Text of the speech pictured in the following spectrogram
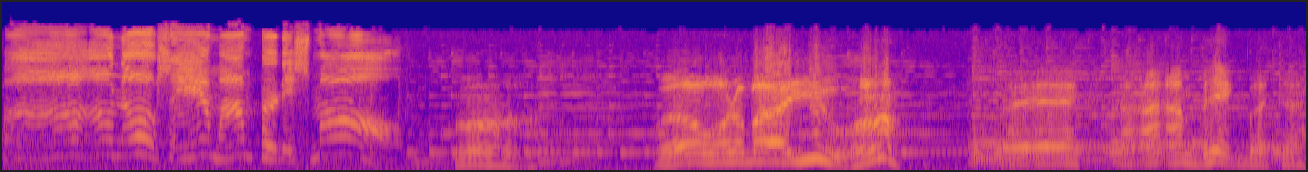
Uh, oh, no, Sam, I'm pretty small. Huh. Well, what about you, huh? Uh, I, I'm big, but uh,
